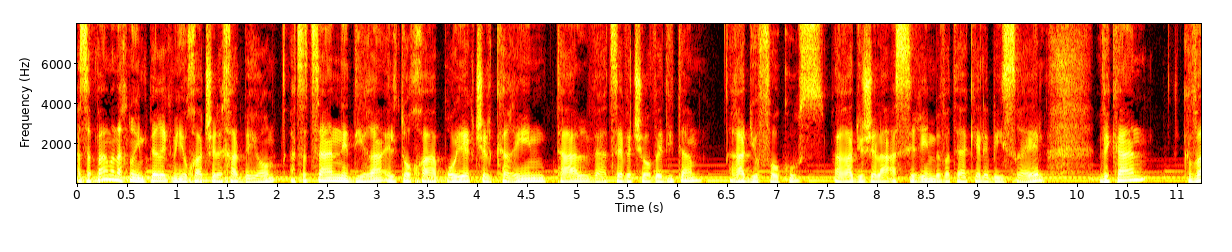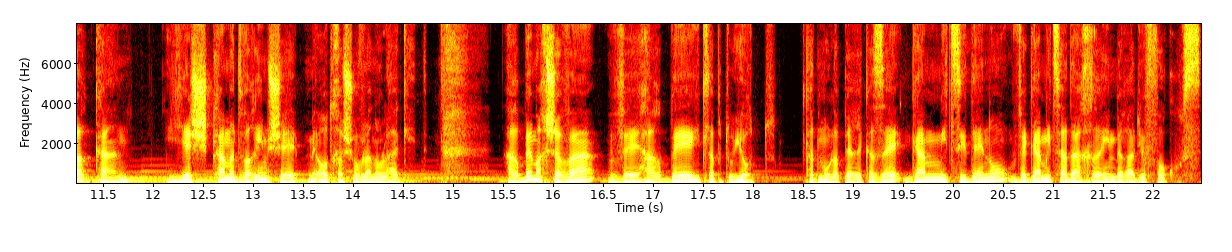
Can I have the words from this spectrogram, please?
אז הפעם אנחנו עם פרק מיוחד של אחד ביום, הצצה נדירה אל תוך הפרויקט של קארין, טל והצוות שעובד איתם, רדיו פוקוס, הרדיו של האסירים בבתי הכלא בישראל, וכאן, כבר כאן, יש כמה דברים שמאוד חשוב לנו להגיד. הרבה מחשבה והרבה התלבטויות קדמו לפרק הזה, גם מצידנו וגם מצד האחראים ברדיו פוקוס.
